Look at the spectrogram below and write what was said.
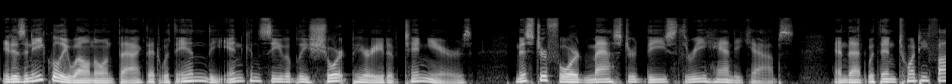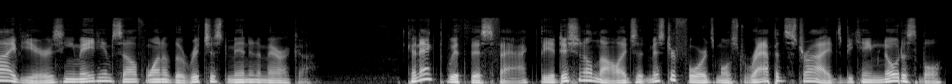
It is an equally well known fact that within the inconceivably short period of ten years, Mr. Ford mastered these three handicaps, and that within twenty five years he made himself one of the richest men in America. Connect with this fact the additional knowledge that Mr. Ford's most rapid strides became noticeable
